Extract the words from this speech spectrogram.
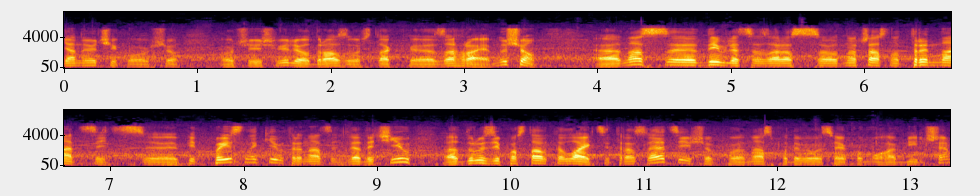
Я не очікував, що Гучіїшвілі одразу ось так е, заграє. Ну що, е, нас е, дивляться зараз одночасно 13 е, підписників, 13 глядачів. Друзі, поставте лайк цій трансляції, щоб нас подивилося якомога більше.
